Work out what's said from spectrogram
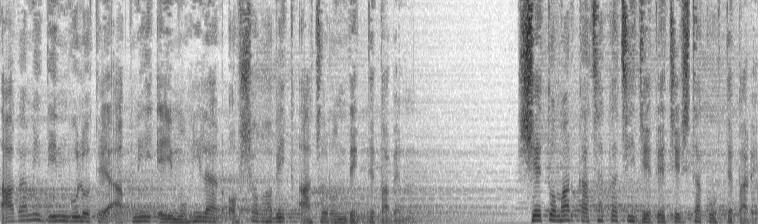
আগামী দিনগুলোতে আপনি এই মহিলার অস্বাভাবিক আচরণ দেখতে পাবেন। সে তোমার কাছাকাছি যেতে চেষ্টা করতে পারে।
